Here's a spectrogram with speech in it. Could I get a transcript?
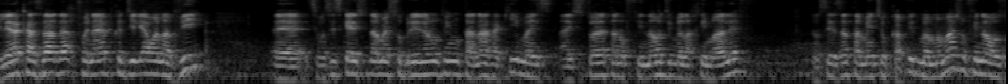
Ele era casado, foi na época de Eliyahu Hanavi. É, se vocês querem estudar mais sobre ele, eu não tenho um Tanakh aqui, mas a história está no final de Melachim Aleph. Não sei exatamente o capítulo, mas mais no final, os,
